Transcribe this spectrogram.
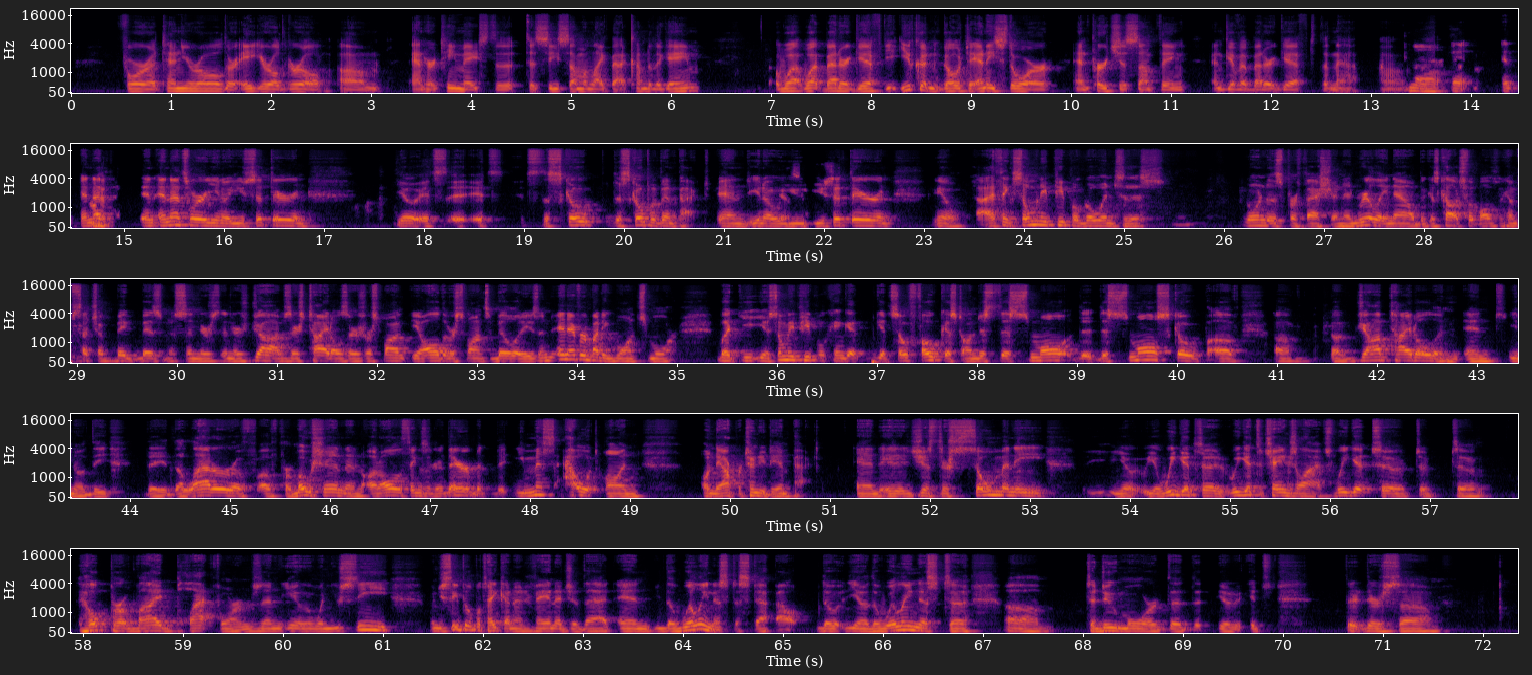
for a 10 year old or eight year old girl um, and her teammates to, to see someone like that come to the game what what better gift? You couldn't go to any store and purchase something and give a better gift than that. Um, no, and and that, and, and that's where you know you sit there and you know it's it's it's the scope the scope of impact, and you know yes. you you sit there and you know I think so many people go into this go into this profession and really now because college football has become such a big business and there's and there's jobs there's titles there's respons- you know, all the responsibilities and, and everybody wants more. But you, you know so many people can get get so focused on just this small the, this small scope of, of of job title and and you know the the the ladder of, of promotion and on all the things that are there but you miss out on on the opportunity to impact. And it's just there's so many you know, you know, we get to we get to change lives. We get to to to help provide platforms. And you know, when you see when you see people taking advantage of that and the willingness to step out, the you know, the willingness to um, to do more, the, the you know, it's there, there's uh,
